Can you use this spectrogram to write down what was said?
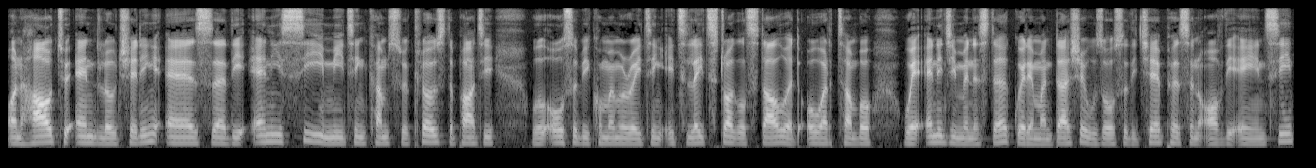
on how to end load shedding. As uh, the NEC meeting comes to a close, the party will also be commemorating its late struggle stalwart OR Tambo, where Energy Minister Gwede Mantashe, who's also the chairperson of the ANC,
